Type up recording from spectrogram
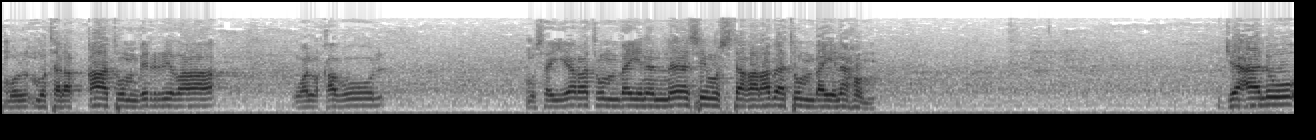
متلقاة بالرضا والقبول مسيرة بين الناس مستغربة بينهم. جعلوا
